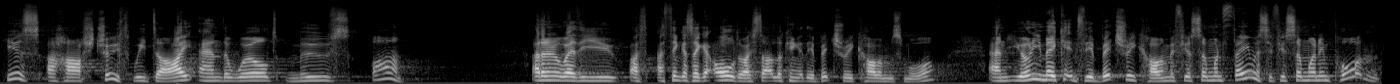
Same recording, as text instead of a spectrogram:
Here's a harsh truth we die, and the world moves on. I don't know whether you, I, I think as I get older, I start looking at the obituary columns more. And you only make it into the obituary column if you're someone famous, if you're someone important.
